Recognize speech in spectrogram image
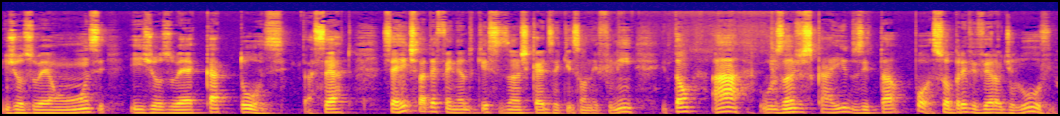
em Josué 11 e Josué 14, tá certo? Se a gente está defendendo que esses anjos caídos aqui são Nefilim, então, ah, os anjos caídos e tal, pô, sobreviveram ao dilúvio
